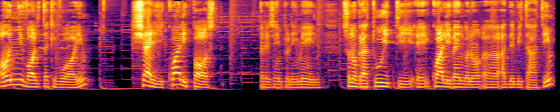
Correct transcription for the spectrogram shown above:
ogni volta che vuoi, scegli quali post, per esempio le email, sono gratuiti e quali vengono uh, addebitati.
